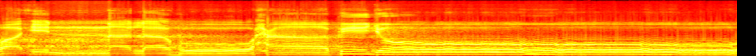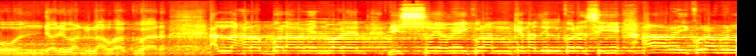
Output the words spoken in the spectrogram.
ওয়া ইন্না লাহু হাফিজুন। জরিবান আল্লাহু আকবার। আল্লাহ রাব্বুল আলামিন বলেন নিশ্চয় আমি এই কোরআনকে নাজিল করেছি আর এই কোরআনুল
